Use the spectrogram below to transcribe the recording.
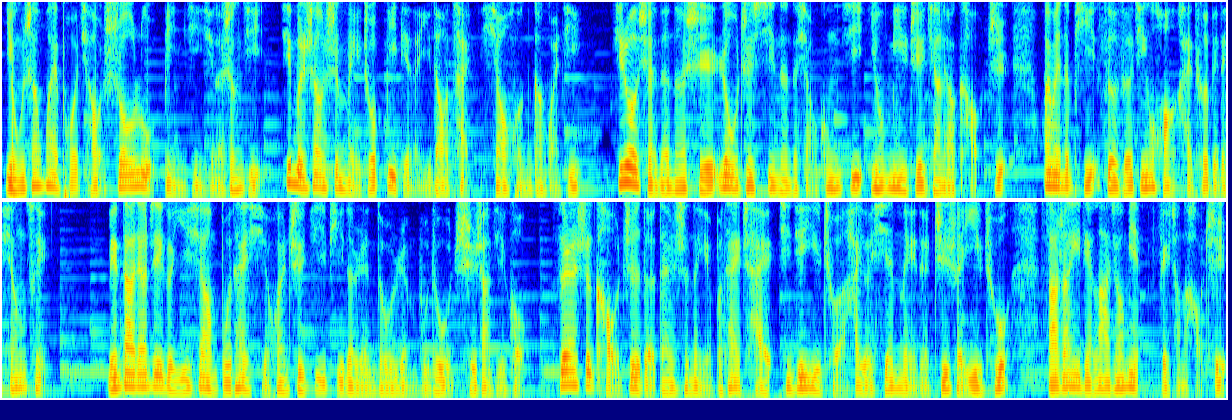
永上外婆桥收录并进行了升级，基本上是每桌必点的一道菜——销魂钢管鸡。鸡肉选的呢是肉质细嫩的小公鸡，用秘制酱料烤制，外面的皮色泽金黄，还特别的香脆，连大家这个一向不太喜欢吃鸡皮的人都忍不住吃上几口。虽然是烤制的，但是呢也不太柴，轻轻一扯，还有鲜美的汁水溢出，撒上一点辣椒面，非常的好吃。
